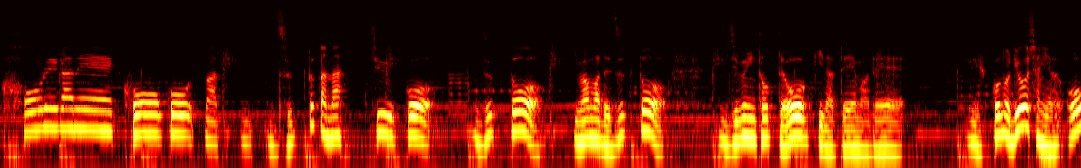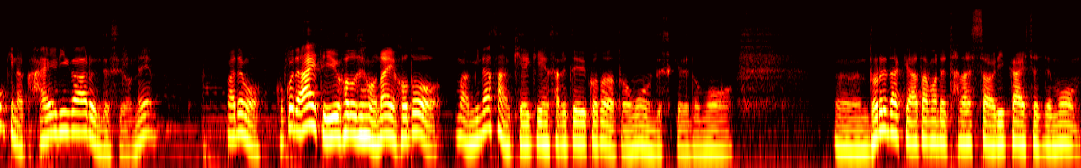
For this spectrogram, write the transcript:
これがね高校、まあ、ずっとかな中高ずっと今までずっと自分にとって大きなテーマでこの両者には大きな乖離があるんですよね。まあでもここであえて言うほどでもないほど、まあ、皆さん経験されていることだと思うんですけれどもうん、どれだけ頭で正しさを理解してても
